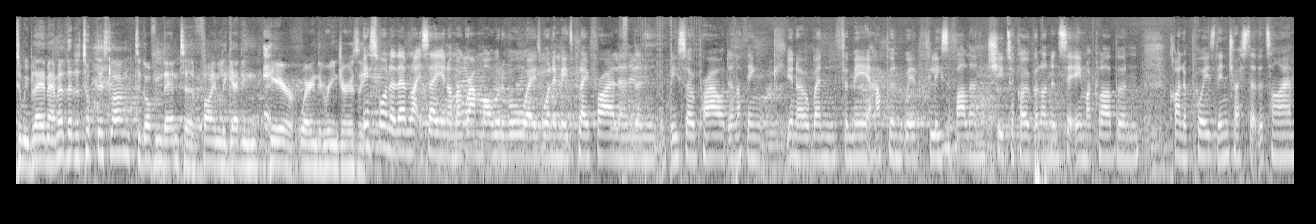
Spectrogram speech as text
Do we blame Emma that it took this long to go from then to finally getting here wearing the green jersey? It's one of them, like say, you know, my grandma would have always wanted me to play for Ireland and be so proud. And I think, you know, when for me it happened with Lisa Fallon, she took over London City, my club, and kind of poised interest at the time.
